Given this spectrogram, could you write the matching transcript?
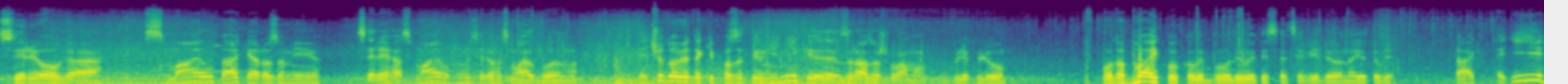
Серега Смайл, так я розумію. Серега Смайл, ну Серега Смайл будемо. Чудові такі позитивні ніки. Зразу ж вам вліплю вподобайку, коли буду дивитися це відео на Ютубі. Так, і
